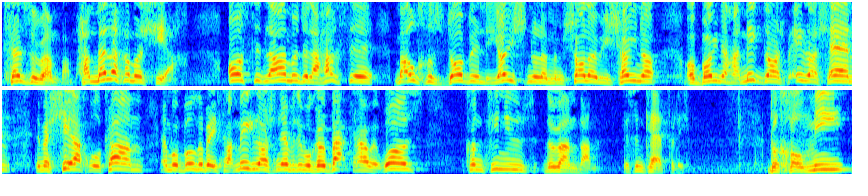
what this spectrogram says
Says the Rambam. Hamelech HaMashiach. Osid lamu de lahachse malchus dovel yoshnu lememshala rishayna or boina hamigdash be'ez Hashem the Mashiach will come and we'll build the base hamigdash and everything will go back to how it was continues the Rambam. Listen carefully. V'chol mi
